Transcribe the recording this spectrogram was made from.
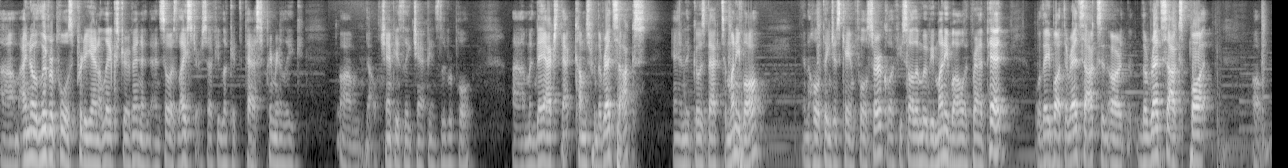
Um, i know liverpool is pretty analytics driven and, and so is leicester. So if you look at the past premier league um, no champions league champions liverpool um, and they actually that comes from the red sox and it goes back to moneyball and the whole thing just came full circle. If you saw the movie Moneyball with Brad Pitt, well, they bought the Red Sox, and or the Red Sox bought. Um,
